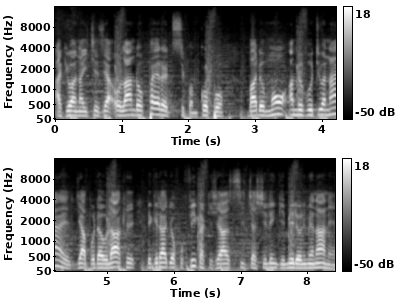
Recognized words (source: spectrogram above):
akiwa anaichezea Orlando Pirates kwa mkopo bado Mo amevutiwa naye japo dau lake likitajwa kufika kiasi cha shilingi milioni 800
